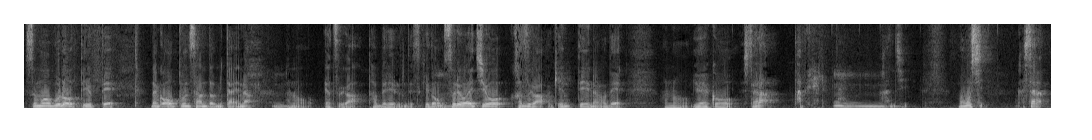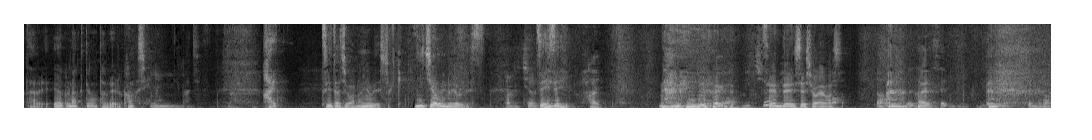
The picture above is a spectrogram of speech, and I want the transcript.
スモーブローって言って、なんかオープンサンドみたいな、あの、やつが食べれるんですけど、それは一応数が限定なので、あの、予約をしたら食べれるみたいな感じ。まあ、もしかしたら食べれ予約なくても食べれるかもしれないっていう感じです。はい。1日は何曜日でしたっけ？日曜日の夜です。あ日曜日ぜひぜひ。はい 宣伝してしまいました。あ全はい然宣伝してもらっ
